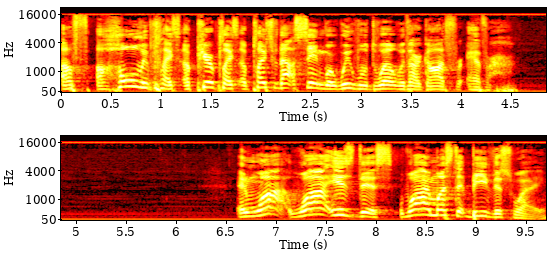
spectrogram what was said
a, a, holy place, a pure place, a place without sin where we will dwell with our God forever. And why, why is this? Why must it be this way?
